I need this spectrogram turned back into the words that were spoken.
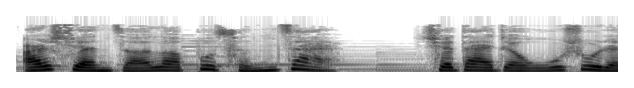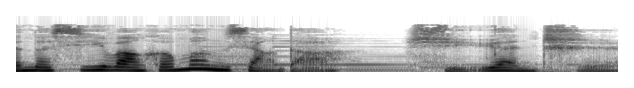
而选择了不存在却带着无数人的希望和梦想的许愿池。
